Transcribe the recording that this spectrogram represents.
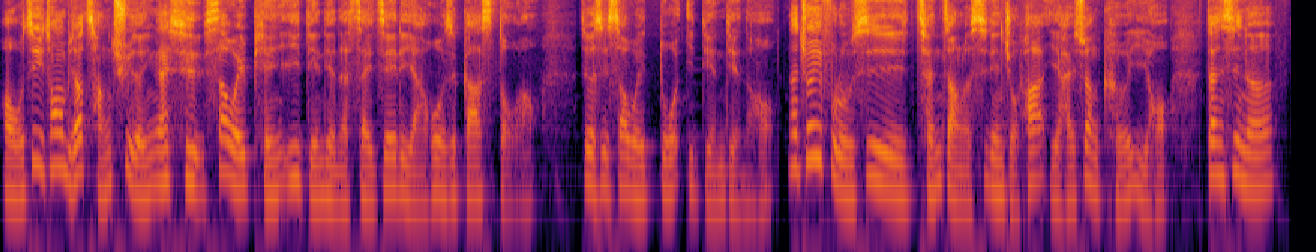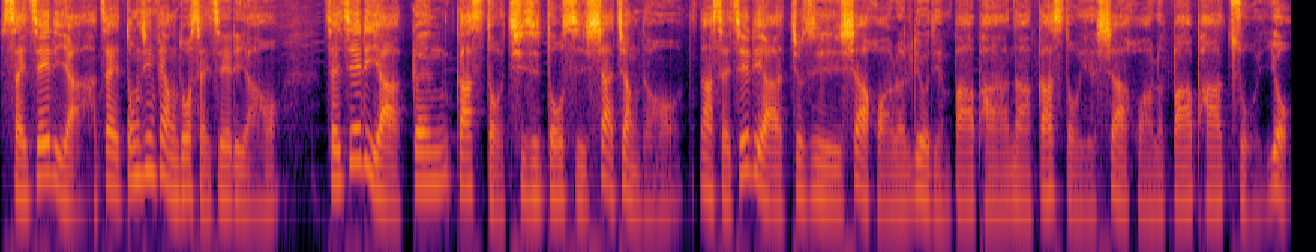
哦，我自己通常比较常去的应该是稍微便宜一点点的塞捷利亚或者是 Gasto 啊，这个是稍微多一点点的哈。那 Joyful 是成长了四点九趴，也还算可以哈。但是呢，塞捷利亚在东京非常多塞捷利亚哈。塞捷利亚跟 Gasto 其实都是下降的哦。那塞捷利亚就是下滑了六点八趴，那 Gasto 也下滑了八趴左右。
